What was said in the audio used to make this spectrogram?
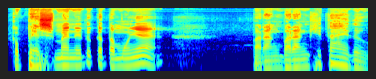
ke basement itu ketemunya barang-barang kita itu.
